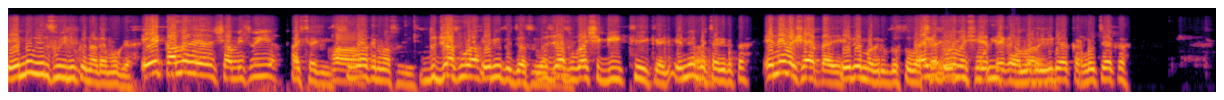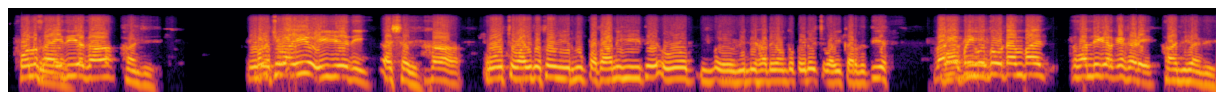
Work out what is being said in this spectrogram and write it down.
ਇਹਨੂੰ ਵੀਰ ਸੂਈ ਨੂੰ ਕਿੰਨਾ ਟਾਈਮ ਹੋ ਗਿਆ? ਇਹ ਕੱਲ ਸ਼ਾਮੀ ਸੂਈ ਆ। ਅੱਛਾ ਜੀ। ਸੂਆ ਕਿੰਨਾ ਸੂਈ? ਦੂਜਾ ਸੂਆ। ਇਹ ਵੀ ਦੂਜਾ ਸੂਆ ਦੂਜਾ ਸੂਆ ਛਿੱਗੀ ਠੀਕ ਹੈ ਜੀ ਇਹਨੇ ਬੱਚਾ ਕੀ ਦਿੱਤਾ? ਇਹਨੇ ਵਛਿਆ ਤਾ ਜੀ। ਇਹਦੇ ਮਗਰ ਦੋਸਤੋ ਇਹ ਬੱਚਾ ਦੋਵੇਂ ਬੱਚੇ ਤੇ ਕਰਮ ਵਾਲੀ। ਵੀਡੀਓ ਕਰ। ਲਓ ਚੈੱਕ ਫੁੱਲ ਸਾਈਜ਼ ਦੀ ਹੈਗਾ ਹਾਂਜੀ। ਫੁੱਲ ਚਵਾਈ ਹੋਈ ਜੇ ਦੀ ਅੱਛਾ ਜੀ। ਹਾਂ। ਉਹ ਚਵਾਈ ਦੋਸਤੋ ਵੀਰ ਨੂੰ ਪਤਾ ਨਹੀਂ ਸੀ ਤੇ ਉਹ ਵੀਰ ਨੇ ਸਾਡੇ ਆਉਣ ਤੋਂ ਪਹਿਲੇ ਚਵਾਈ ਕਰ ਦਿੱਤੀ ਹੈ। ਬਾਕੀ ਆਪਣੀ ਕੋਲ ਦੋ ਟਾਈਮ ਬਾਅਦ ਤਸੱਲੀ ਕਰਕੇ ਖੜੇ। ਹਾਂਜੀ ਹਾਂਜੀ।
